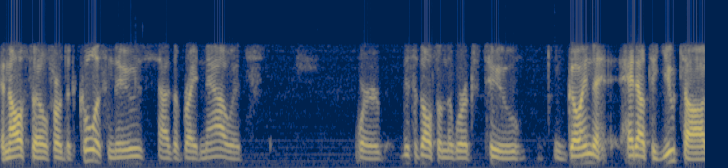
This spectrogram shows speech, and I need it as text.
And also for the coolest news as of right now, it's where this is also in the works too. Going to head out to Utah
